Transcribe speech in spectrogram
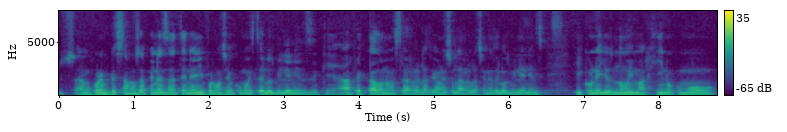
pues, a lo mejor empezamos apenas a tener información como esta de los millennials, de que ha afectado nuestras relaciones o las relaciones de los millennials. Y con ellos no me imagino cómo,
